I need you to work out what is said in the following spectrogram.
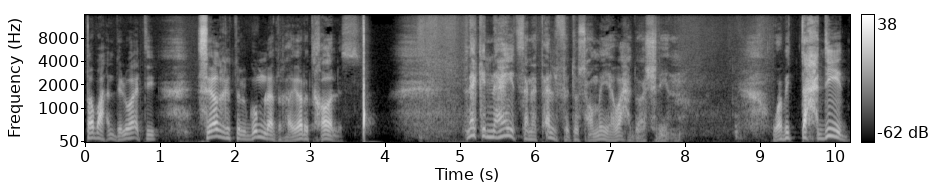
طبعا دلوقتي صياغة الجملة اتغيرت خالص. لكن نهاية سنة 1921 وبالتحديد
